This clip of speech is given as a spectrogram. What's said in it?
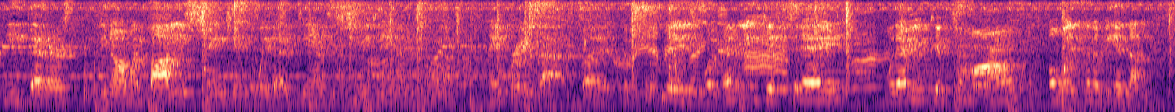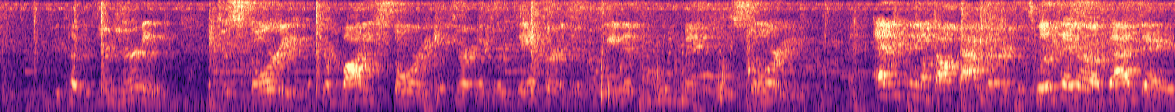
be better. You know, my body is changing, the way that I dance is changing. I just want to embrace that. But the truth is, whatever you give today, whatever you give tomorrow, it's always going to be enough. Because it's your journey, it's your story, it's your body story, it's your, it's your dancer, it's your creative movement story. Everything about that, whether it's a good day or a bad day,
